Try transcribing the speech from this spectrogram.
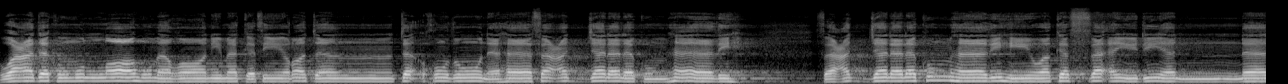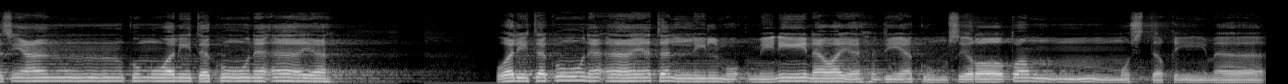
وعدكم الله مغانم كثيرة تأخذونها فعجل لكم هذه فعجل لكم هذه وكف أيدي الناس عنكم ولتكون إيه ولتكون آية للمؤمنين ويهديكم صراطا مستقيما.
